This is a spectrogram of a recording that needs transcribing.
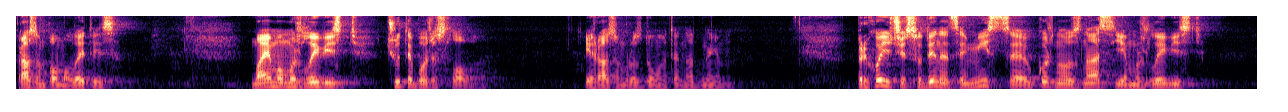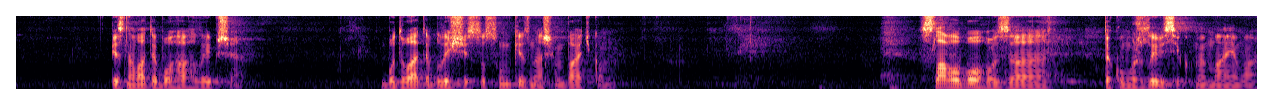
разом помолитись, маємо можливість чути Боже Слово і разом роздумувати над Ним. Приходячи сюди на це місце, у кожного з нас є можливість пізнавати Бога глибше, будувати ближчі стосунки з нашим батьком. Слава Богу за таку можливість, яку ми маємо,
